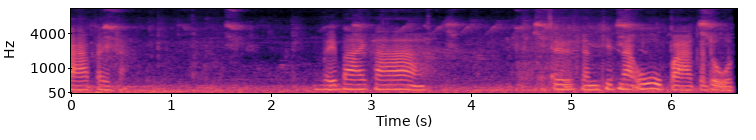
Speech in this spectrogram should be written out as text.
ปลาไปค่ะบ๊ายบายค่ะ เจอกันคลิปหน้า อู้ปลากระโดด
